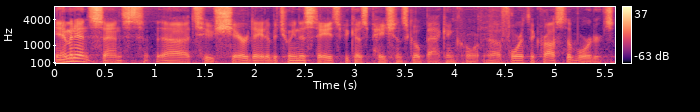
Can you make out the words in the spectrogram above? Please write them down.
imminent sense uh, to share data between the states because patients go back and uh, forth across the borders.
